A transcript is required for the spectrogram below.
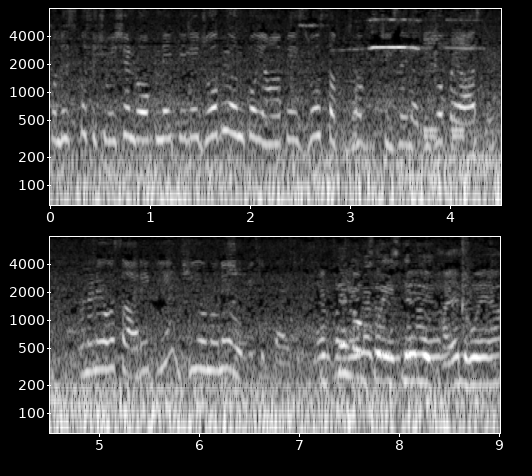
पुलिस को सिचुएशन रोकने के लिए जो भी उनको यहाँ पे जो सब सब चीजें लगी जो प्रयास थे ਉਹਨਾਂ ने वो सारे किए जी उन्होंने वो भी किया। है कितने लोग घायल हुए हैं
